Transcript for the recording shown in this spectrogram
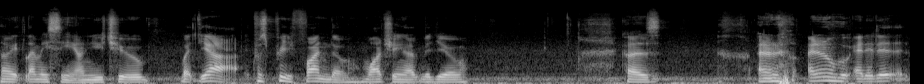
Wait let me see on youtube. But yeah it was pretty fun though watching that video. Because i don't know i don't know who edited it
